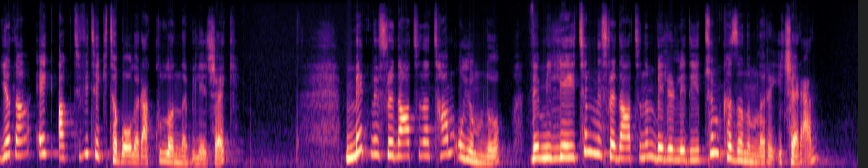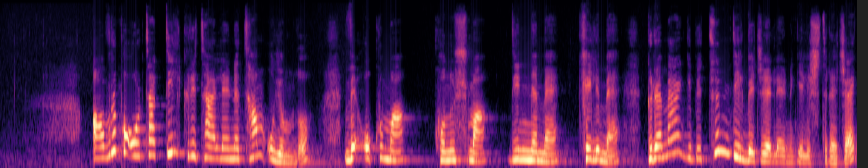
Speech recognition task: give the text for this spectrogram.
ya da ek aktivite kitabı olarak kullanılabilecek, MEP müfredatına tam uyumlu ve Milli Eğitim müfredatının belirlediği tüm kazanımları içeren, Avrupa Ortak Dil kriterlerine tam uyumlu ve okuma, konuşma, dinleme, kelime, gramer gibi tüm dil becerilerini geliştirecek,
